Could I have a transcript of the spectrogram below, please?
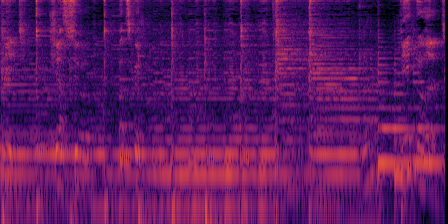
петь. Сейчас все подскажу. Петь надо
